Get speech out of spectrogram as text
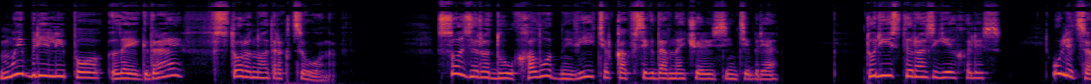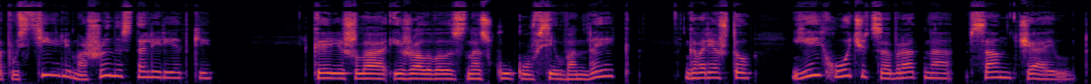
Мы брели по Лейк-драйв в сторону аттракционов. С озера дул холодный ветер, как всегда в начале сентября. Туристы разъехались, улицы опустили, машины стали редки. Кэрри шла и жаловалась на скуку в Силван-Лейк, говоря, что ей хочется обратно в Сан-Чайлд.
